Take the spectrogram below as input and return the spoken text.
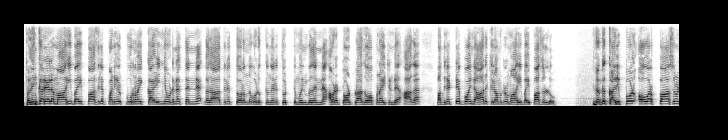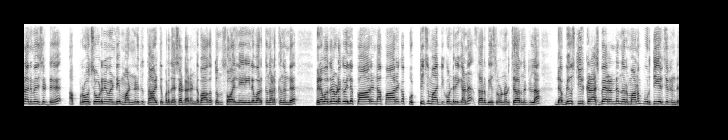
ഇപ്പം നിങ്ങൾക്കറിയാലോ മാഹി ബൈപ്പാസിലെ പണികൾ പൂർണമായി കഴിഞ്ഞ ഉടനെ തന്നെ ഗതാഗതത്തിന് തുറന്നു കൊടുക്കുന്നതിന് തൊട്ട് മുൻപ് തന്നെ അവിടെ ടോൾ പ്ലാസ ഓപ്പൺ ആയിട്ടുണ്ട്. ആകെ പതിനെട്ട് പോയിന്റ് ആറ് കിലോമീറ്റർ മാഹി ബൈപ്പാസ് ഉള്ളൂ. ഇതൊക്കെ കരിപ്പോൾ ഓവർപാസിനോടനുബന്ധിച്ചിട്ട് അപ്രോച്ച് റോഡിന് വേണ്ടി മണ്ണെടുത്ത് താഴ്ത്തി പ്രദേശമായിട്ടോ രണ്ട് ഭാഗത്തും സോയിൽ നീലിങ്ങിന്റെ വർക്ക് നടക്കുന്നുണ്ട്. പിന്നെ അതുപോലെ തന്നെ ഇവിടെയൊക്കെ വലിയ പാറുണ്ട് ആ പാറയൊക്കെ പൊട്ടിച്ച് മാറ്റിക്കൊണ്ടിരിക്കുകയാണ്. സർവീസ് റോഡിനോട് ചേർന്നിട്ടുള്ള ഡബ്ല്യു സ്റ്റീൽ ക്രാഷ് ബാരറിന്റെ നിർമ്മാണം പൂർത്തീകരിച്ചിട്ടുണ്ട്.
